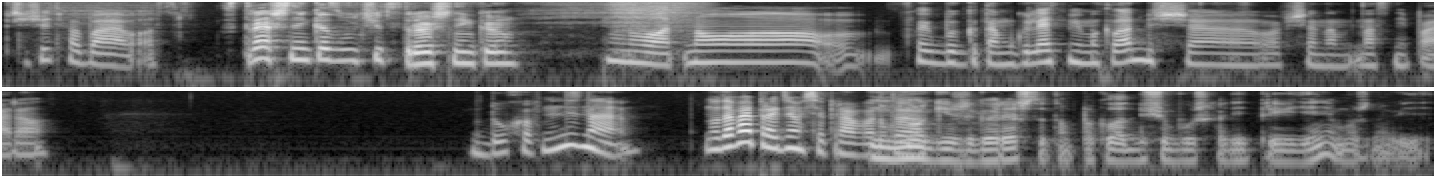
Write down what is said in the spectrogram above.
чуть-чуть побаивалась. Страшненько звучит, страшненько. Ну Вот, но как бы там гулять мимо кладбища вообще нам, нас не парило. Духов, ну не знаю. Ну давай пройдемся про вот... ну, э, многие же говорят, что там по кладбищу будешь ходить, привидения можно увидеть.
